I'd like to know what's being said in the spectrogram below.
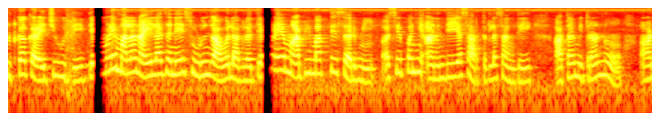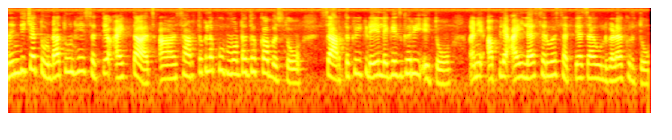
सुटका करायची होती. त्यामुळे मला नाईलाजाने सोडून जावं लागलं. त्या पुढे माफी मागते सर मी असे पण ही आनंदी या सार्थकला सांगते. आता मित्रांनो आनंदीच्या तोंडातून हे सत्य ऐकताच सार्थकला खूप मोठा धक्का बसतो. सार्थक इकडे लगेच घरी येतो आणि आपल्या आईला सर्व सत्याचा उलगडा करतो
